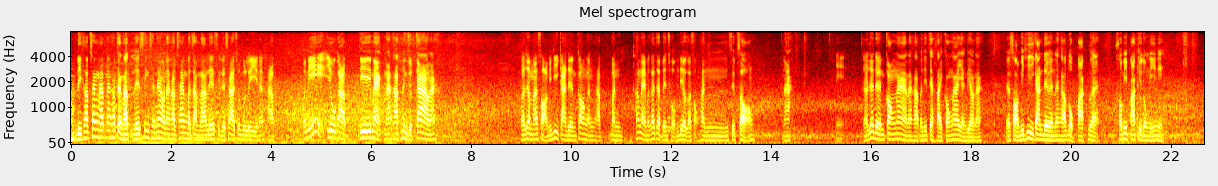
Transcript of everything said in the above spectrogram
สวัสดีครับช่างนัดนะครับจากนัด Racing Channel นะครับช่างประจำร้านเลสศิลชาชลบุรีนะครับวันนี้อยู่กับ d m a x นะครับ 1.9 นะ เราจะมาสอนวิธีการเดินกล้องกันครับ มันข้างในมันก็จะเป็นโฉมเดียวกับ 2012 นะ นี่เดี๋ยวจะเดินกล้องหน้านะครับ อันนี้แต่ใส่กล้องหน้าอย่างเดียวนะ เดี๋ยวสอนวิธีการเดินนะครับ หลบปลั๊กด้วย เขามีปลั๊กอยู่ตรงนี้นี่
